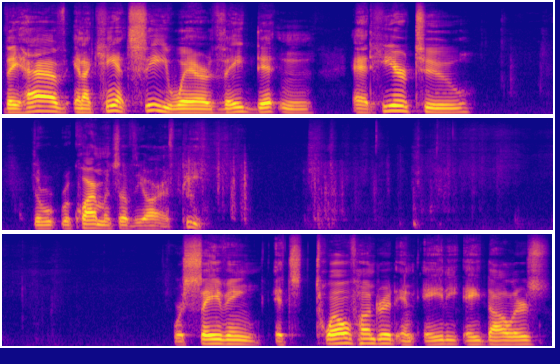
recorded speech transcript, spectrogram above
They have, and I can't see where they didn't adhere to the requirements of the RFP. We're saving, it's twelve hundred and eighty-eight dollars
